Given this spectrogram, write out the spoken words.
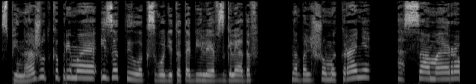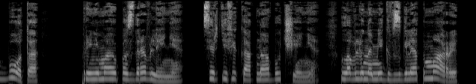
Спина жутко прямая и затылок сводит от обилия взглядов. На большом экране та самая работа. Принимаю поздравления, сертификат на обучение. Ловлю на миг взгляд Мары.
